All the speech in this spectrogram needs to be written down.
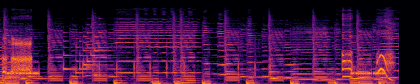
Uh, oh!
